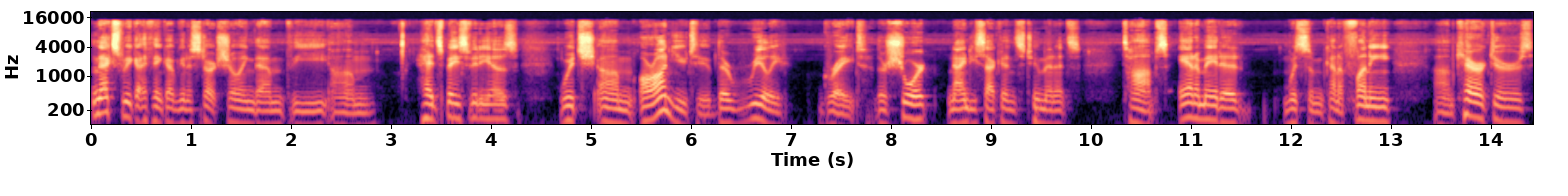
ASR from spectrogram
Next week, I think I'm going to start showing them the um, Headspace videos, which um, are on YouTube. They're really great. They're short, 90 seconds, two minutes tops, animated with some kind of funny um, characters.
